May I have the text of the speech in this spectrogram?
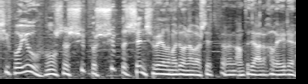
For You. Onze super, super sensuele Madonna was dit van een aantal jaren geleden. Eh,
